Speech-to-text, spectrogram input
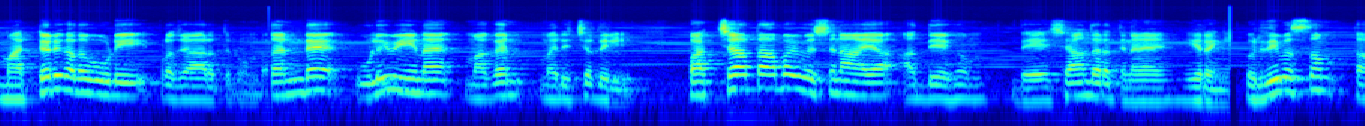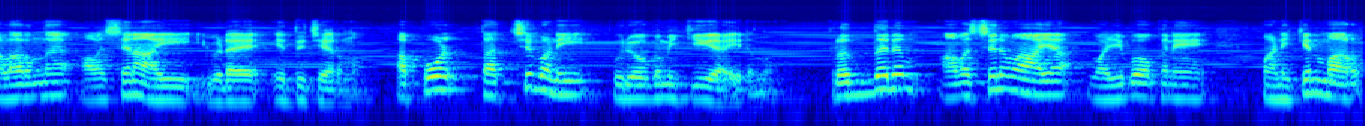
മറ്റൊരു കഥ കൂടി പ്രചാരത്തിലുണ്ട്. തന്റെ ഉളി വീണ മകൻ മരിച്ചതിൽ പശ്ചാത്താപ വിവശനായ അദ്ദേഹം ദേശാന്തരത്തിന് ഇറങ്ങി. ഒരു ദിവസം തളർന്ന് അവശനായി ഇവിടെ എത്തിച്ചേർന്നു. അപ്പോൾ തച്ചുപണി പുരോഗമിക്കുകയായിരുന്നു. വൃദ്ധനും അവശനുമായ വഴിപോക്കനെ പണിക്കന്മാർ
